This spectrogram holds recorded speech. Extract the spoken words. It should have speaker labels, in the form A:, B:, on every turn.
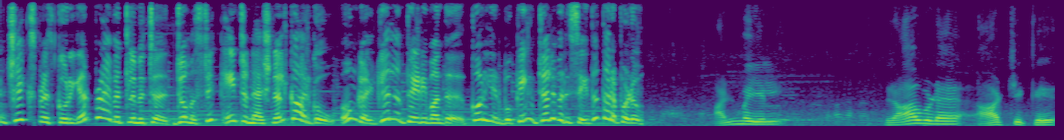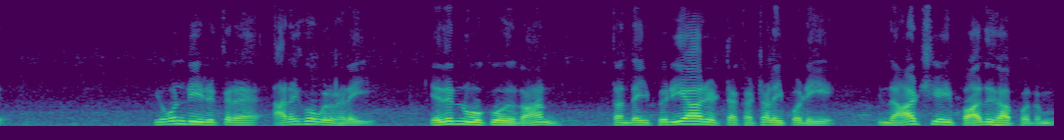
A: Franch Express courier private limited domestic international cargo உங்கள் இல்லம் தேடி வந்து கொரியர் புக்கிங் டெலிவரி செய்து தரப்படும்.
B: அண்மையில் திராவிட ஆட்சிக்கு இருக்கிற அறைகோவல்களை எதிர்நோக்குவதுதான் தந்தை பெரியாரிட்ட கட்டளைப்படி இந்த ஆட்சியை பாதுகாப்பதும்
